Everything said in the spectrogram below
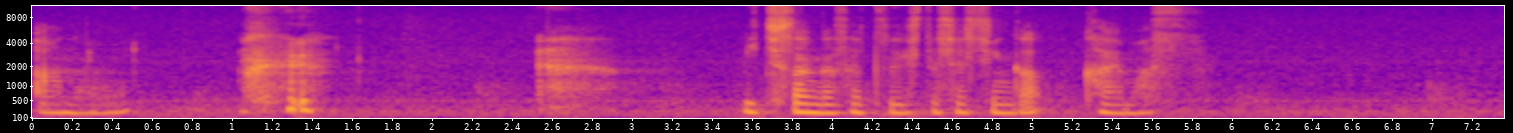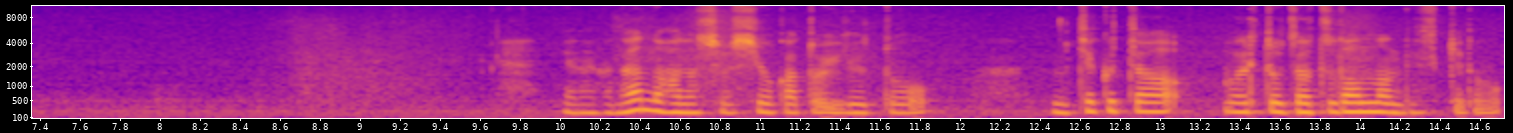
あの みちさんが撮影した写真が買えます。いやなんか何の話をしようかというとめちゃくちゃ割と雑談なんですけど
